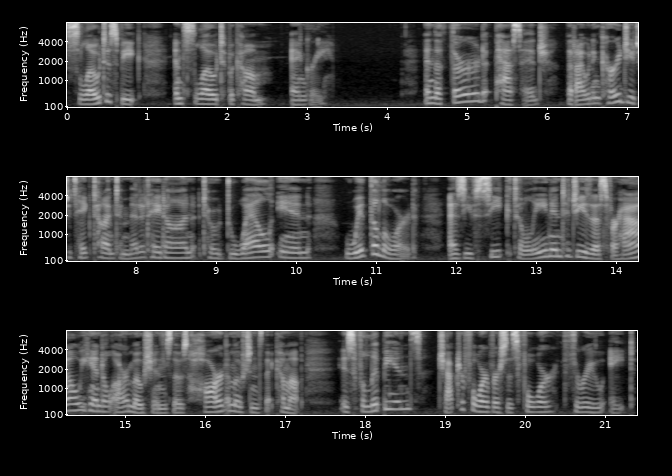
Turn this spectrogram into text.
slow to speak, and slow to become angry. And the third passage that I would encourage you to take time to meditate on, to dwell in with the Lord as you seek to lean into Jesus for how we handle our emotions, those hard emotions that come up, is Philippians chapter 4 verses 4 through 8.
